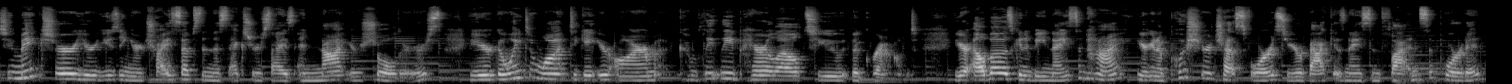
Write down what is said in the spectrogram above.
To make sure you're using your triceps in this exercise and not your shoulders, you're going to want to get your arm completely parallel to the ground. Your elbow is going to be nice and high. You're going to push your chest forward so your back is nice and flat and supported.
